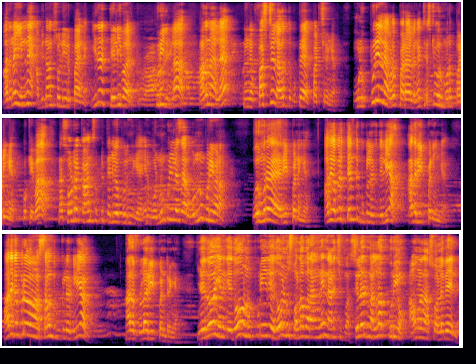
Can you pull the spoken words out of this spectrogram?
அதனால் என்ன? அப்படிதான் சொல்லியிருப்பாங்க. இதில் தெளிவாக இருக்கு. புரியுதுங்களா? அதனால் நீங்கள் ஃபஸ்ட்டு லெவல்த்து புக்கை படிச்சிருங்க. உங்களுக்கு புரியலனா கூட பரவாயில்லைங்க. ஜஸ்ட் ஒரு முறை படிங்க. ஓகேவா நான் சொல்கிற கான்செப்ட் தெளிவாக புரிஞ்சுங்க எனக்கு ஒன்றும் புரியல சார். ஒன்றும் புரிய வேணாம். ஒரு முறை ரீட் பண்ணுங்கள் அதுக்கப்புறம் டென்த்து புக்கில் இருக்குது இல்லையா? அதை ரீட் பண்ணிங்க. அதுக்கப்புறம் செவன்த் புக்கில் இருக்கு இல்லையா? அதை ஃபுல்லாக ரீட் பண்ணுறீங்க ஏதோ எனக்கு ஏதோ ஒன்று புரியுது ஏதோ ஒன்று சொல்ல வராங்கன்னே நினச்சிப்போம். சிலருக்கு நல்லா புரியும். அவங்கள நான் சொல்லவே இல்லை.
